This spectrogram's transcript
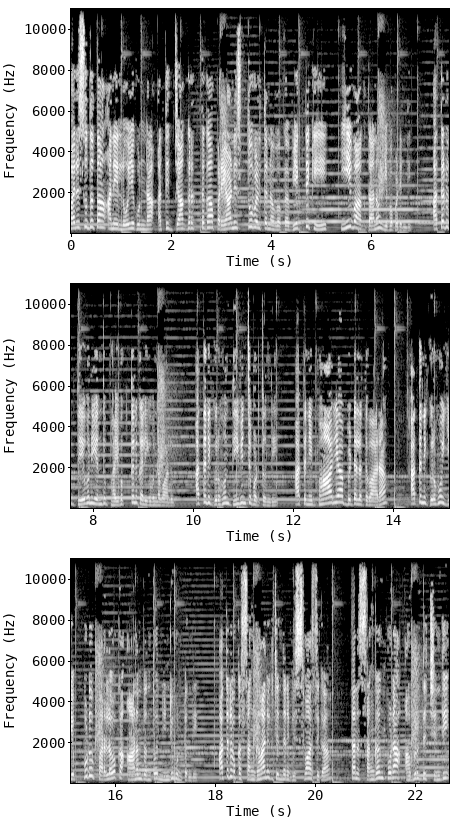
పరిశుద్ధత అనే లోయ గుండా అతి జాగ్రత్తగా ప్రయాణిస్తూ వెళుతున్న ఒక వ్యక్తికి ఈ వాగ్దానం ఇవ్వబడింది. అతడు దేవుని ఎందు భయభక్తులు కలిగి ఉన్నవాడు. అతని గృహం దీవించబడుతుంది. అతని భార్య బిడ్డల ద్వారా అతని గృహం ఎప్పుడూ పరలోక ఆనందంతో నిండి ఉంటుంది. అతడు ఒక సంఘానికి చెందిన విశ్వాసిగా తన సంఘం కూడా అభివృద్ధి చెంది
